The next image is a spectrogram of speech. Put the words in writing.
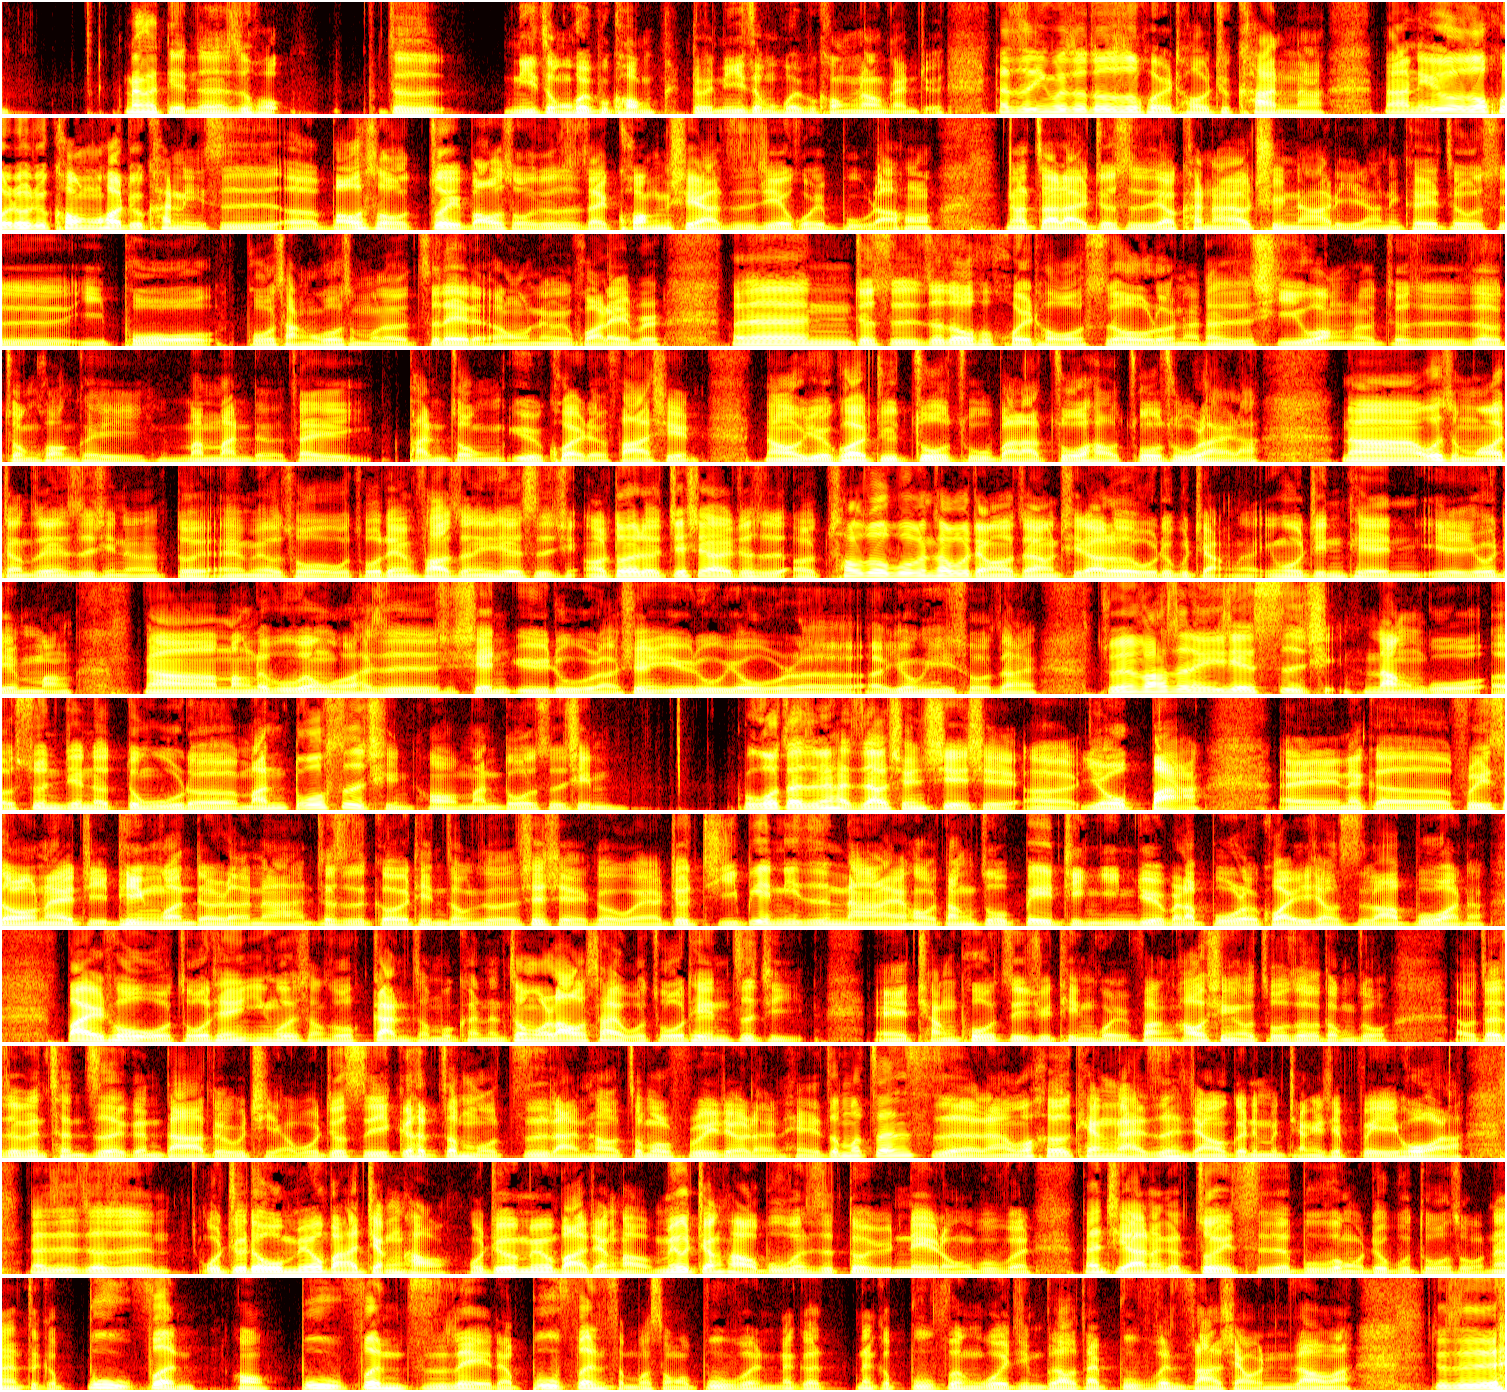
那个点真的是黄，就是。你怎么会不空？对，你怎么会不空那种感觉？但是因为这都是回头去看呐、啊，那你如果说回头去空的话，就看你是呃保守最保守，就是在框下直接回补了哈。那再来就是要看他要去哪里啦，你可以就是以波波长或什么的之类的，然后那个 whatever，反正就是这都回头事后论了。但是希望呢，就是这个状况可以慢慢的在。盘中越快的发现，然后越快去做足，把它做好做出来啦。那为什么要讲这件事情呢？对，哎，没有错，我昨天发生了一些事情哦。对了，接下来就是呃操作部分差不多讲到这样，其他的我就不讲了，因为我今天也有点忙。那忙的部分我还是先预录了，先预录有我的呃用意所在。昨天发生了一些事情，让我呃瞬间的顿悟了蛮多事情哦，蛮多事情。不过在这边还是要先谢谢，呃，有把哎那个 Free Solo 那一集听完的人啊，就是各位听众，就是谢谢各位啊。就即便你只是拿来吼当做背景音乐，把它播了快一小时，把它播完了，拜托我昨天因为想说干怎么可能这么落赛，我昨天自己哎强迫自己去听回放，好险有做这个动作。我在这边诚挚的跟大家对不起啊，我就是一个这么自然哈这么 free 的人，嘿，这么真实的人，我喝康还是很想要跟你们讲一些废话啦。但是就是我觉得我没有把它讲好，我觉得没有把它讲好，没有讲。讲好部分是对于内容的部分，但其他那个最词的部分我就不多说。那这个部分。哦，部分之类的部分什么什么部分，那个那个部分我已经不知道在部分杀 小，你知道吗？就是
